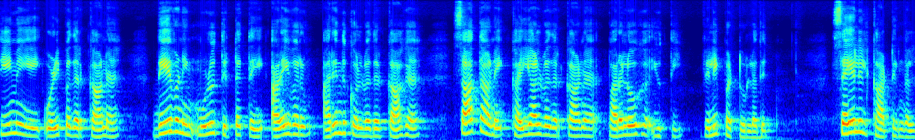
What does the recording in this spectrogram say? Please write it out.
தீமையை ஒழிப்பதற்கான தேவனின் முழு திட்டத்தை அனைவரும் அறிந்து கொள்வதற்காக சாத்தானை கையாள்வதற்கான பரலோக யுத்தி வெளிப்பட்டுள்ளது. செயலில் காட்டுங்கள்.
